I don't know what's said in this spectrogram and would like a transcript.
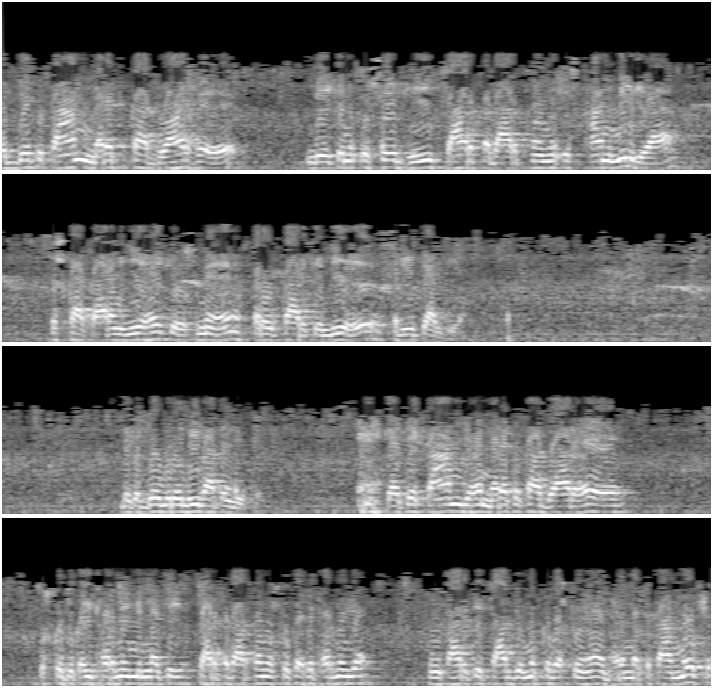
यद्यपि काम नरक का द्वार है, लेकिन उसे भी चार पदार्थों में स्थान मिल गया। उसका कारण ये है कि उसने परोपकार के लिए शरीर त्याग दिया। देखो, दो विरोधी बातें देते कहते काम जो है नरक का द्वार है, उसको तो कई ठौर नहीं मिलना चाहिए। चार पदार्थों में उसको कैसे ठौर मिल जाए? संसार के चार जो मुख्य वस्तु हैं, धर्म, अर्थ, काम, मोक्ष,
